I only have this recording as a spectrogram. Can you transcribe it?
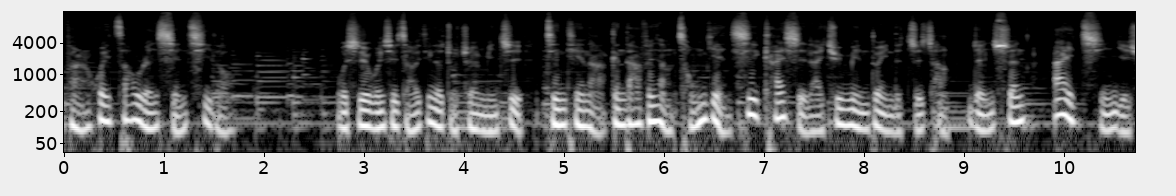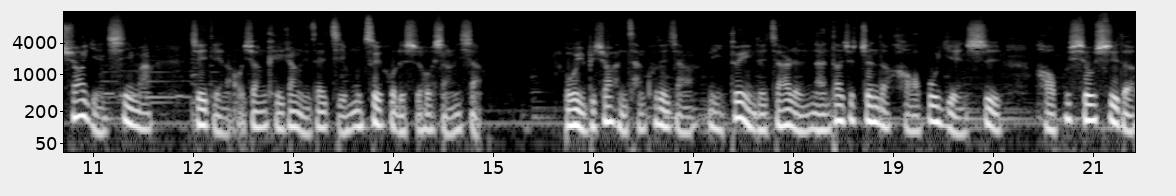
反而会遭人嫌弃的哦。我是文学角一定的主持人明志，今天啊，跟大家分享从演戏开始来去面对你的职场、人生、爱情，也需要演戏吗？这一点呢、我希望可以让你在节目最后的时候想一想。我也必须要很残酷的讲，你对你的家人，难道就真的毫不掩饰、毫不修饰的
